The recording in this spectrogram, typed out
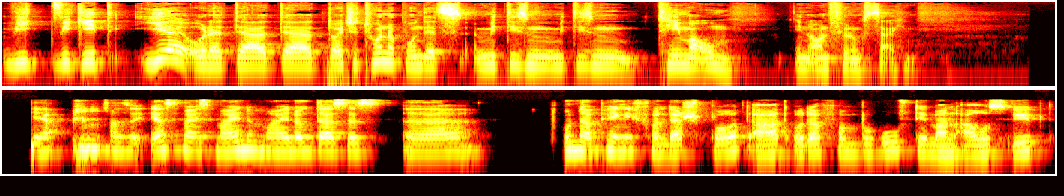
wie, wie geht ihr oder der, der Deutsche Turnerbund jetzt mit diesem, mit diesem Thema um, in Anführungszeichen? Ja, also erstmal ist meine Meinung, dass es äh, unabhängig von der Sportart oder vom Beruf, den man ausübt,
